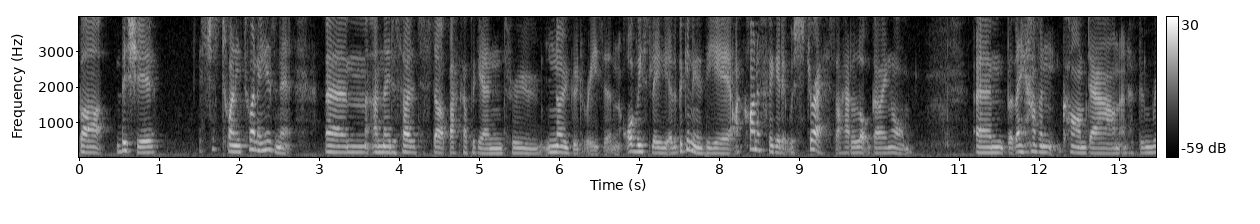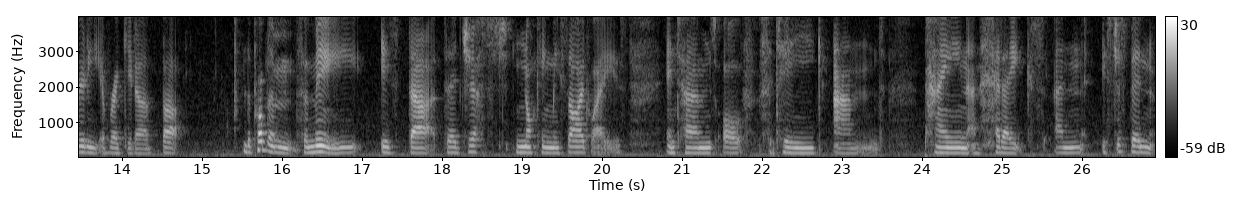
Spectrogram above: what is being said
but this year it's just 2020 isn't it? Um, and they decided to start back up again through no good reason. Obviously at the beginning of the year I kind of figured it was stress. I had a lot going on um, but they haven't calmed down and have been really irregular. But the problem for me is that they're just knocking me sideways in terms of fatigue and pain and headaches and it's just been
